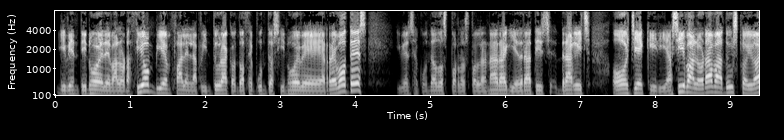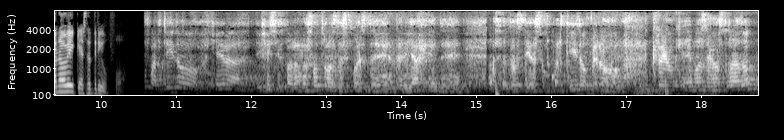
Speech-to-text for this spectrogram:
y 29 de valoración. Bien Fall en la pintura con 12 puntos y 9 rebotes. Y bien secundados por los Polonara, Giedratis, Dragic o Jekiri. Así valoraba Dusko Ivanovic este triunfo. Partido que era difícil para nosotros después del viaje de hace dos días un partido, pero creo que hemos demostrado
